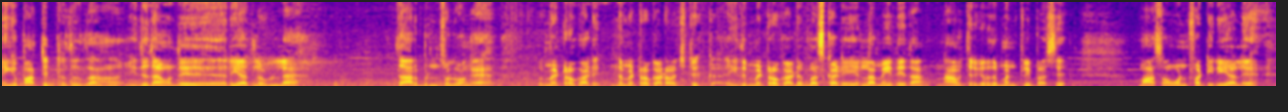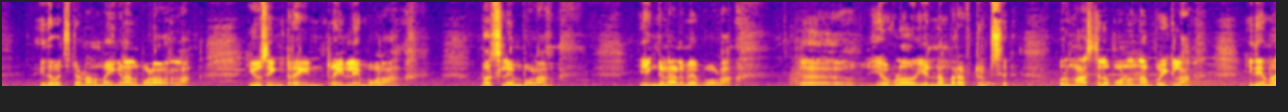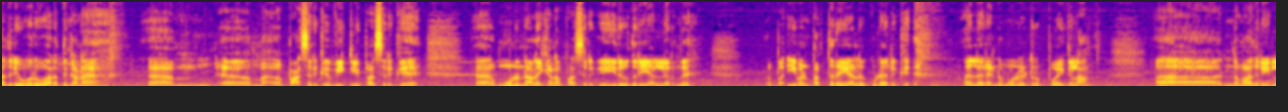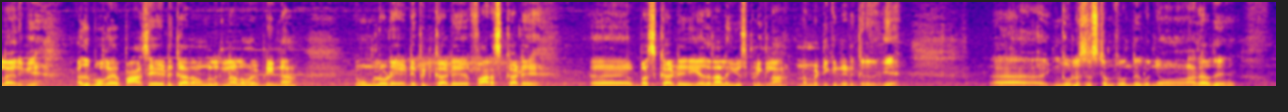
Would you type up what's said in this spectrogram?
நீங்கள் பார்த்துட்டு தான் இதுதான் வந்து ரியாத்தில் உள்ள தார்புன்னு சொல்லுவாங்க. ஒரு மெட்ரோ கார்டு. இந்த மெட்ரோ கார்டை வச்சுட்டு இது மெட்ரோ கார்டு பஸ் கார்டு எல்லாமே இதே தான் நான் வச்சுருக்கிறது மந்த்லி பாஸு. மாதம் ஒன் ஃபார்ட்டி ரியாலு. இதை வச்சுட்டோன்னா நம்ம எங்கேனாலும் போகலாம் வரலாம். யூஸிங் ட்ரெயின் ட்ரெயின்லேயும் போகலாம் பஸ்லேயும் போகலாம் எங்கேனாலுமே போகலாம் எவ்வளோ என் நம்பர் ஆஃப் ட்ரிப்ஸ் ஒரு மாதத்தில் போகணுன்னா போய்க்கலாம். இதே மாதிரி ஒரு வாரத்துக்கான பாஸ் இருக்குது வீக்லி பாஸ் இருக்குது மூணு நாளைக்கான பாஸ் இருக்குது இருபது ரியால்லேருந்து இப்போ ஈவன் பத்து ரியாலு கூட இருக்குது அதில் ரெண்டு மூணு ட்ரிப் போய்க்கலாம். இந்த மாதிரிலாம் இருக்குது அதுபோக பாஸே எடுக்காதவங்களுக்குனாலும் எப்படின்னா உங்களுடைய debit card forest card bus card எதனாலும் யூஸ் பண்ணிக்கலாம். நம்ம டிக்கெட் எடுக்கிறதுக்கு. இங்கே உள்ள சிஸ்டம்ஸ் வந்து கொஞ்சம் அதாவது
